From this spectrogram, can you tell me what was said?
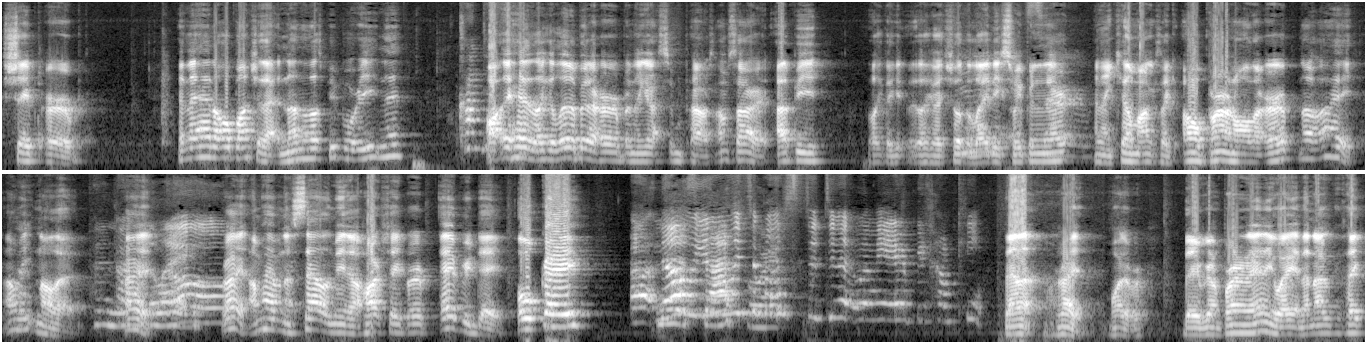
shaped herb, and they had a whole bunch of that. And none of those people were eating it. Oh, they had like a little bit of herb and they got superpowers. I'm sorry, I'd be like they like they showed the lady sweeping in there and then Killmonger's like, oh, burn all the herb. No, hey, I'm eating all that. Pin Right. the Right, I'm having a salad made of heart shaped herb every day. Okay. Uh, no, Yes, you're that's only for it. supposed to do it when they become pink. Then right, whatever. They were gonna burn it anyway, and then I could take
